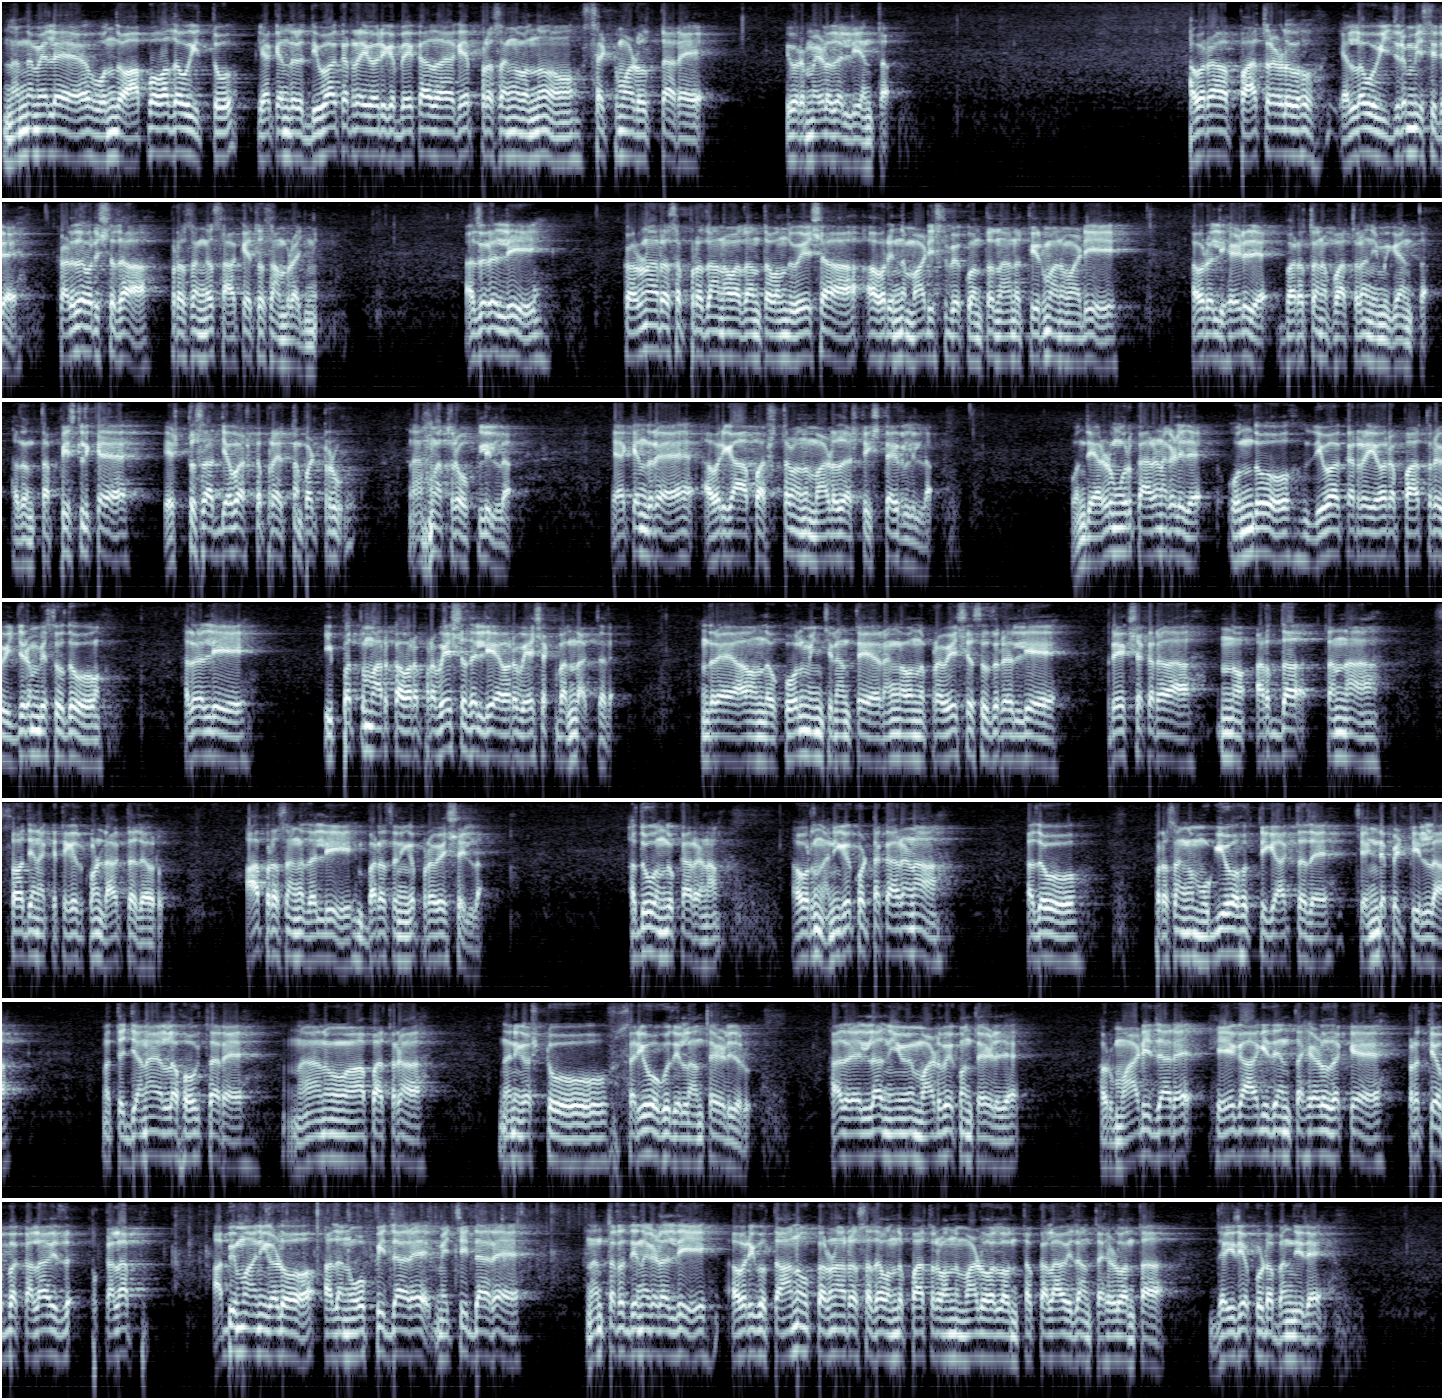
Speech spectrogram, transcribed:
ನನ್ನ ಮೇಲೆ ಒಂದು ಅಪವಾದವೂ ಇತ್ತು. ಯಾಕೆಂದರೆ ದಿವಾಕರ್ ರೈಯವರಿಗೆ ಬೇಕಾದ ಹಾಗೆ ಪ್ರಸಂಗವನ್ನು ಸೆಟ್ ಮಾಡುತ್ತಾರೆ ಇವರ ಮೇಳದಲ್ಲಿ ಅಂತ. ಅವರ ಪಾತ್ರಗಳು ಎಲ್ಲವೂ ವಿಜೃಂಭಿಸಿದೆ. ಕಳೆದ ವರ್ಷದ ಪ್ರಸಂಗ ಸಾಕೇತ ಸಾಮ್ರಾಜ್ಞಿ. ಅದರಲ್ಲಿ ಕರುಣಾರಸ ಪ್ರಧಾನವಾದಂಥ ಒಂದು ವೇಷ ಅವರಿಂದ ಮಾಡಿಸಬೇಕು ಅಂತ ನಾನು ತೀರ್ಮಾನ ಮಾಡಿ ಅವರಲ್ಲಿ ಹೇಳಿದೆ, ಭರತನ ಪಾತ್ರ ನಿಮಗೆ ಅಂತ. ಅದನ್ನು ತಪ್ಪಿಸಲಿಕ್ಕೆ ಎಷ್ಟು ಸಾಧ್ಯವೋ ಅಷ್ಟು ಪ್ರಯತ್ನ ಪಟ್ಟರು ನಾನು ಮಾತ್ರ ಒಪ್ಪಲಿಲ್ಲ. ಯಾಕೆಂದರೆ ಅವರಿಗೆ ಆ ಪಾತ್ರವನ್ನು ಮಾಡೋದು ಅಷ್ಟು ಇಷ್ಟ ಇರಲಿಲ್ಲ. ಒಂದು ಎರಡು ಮೂರು ಕಾರಣಗಳಿದೆ. ಒಂದು ದಿವಾಕರ್ರಯ್ಯವರ ಪಾತ್ರ ವಿಜೃಂಭಿಸುವುದು ಅದರಲ್ಲಿ ಇಪ್ಪತ್ತು ಮಾರ್ಕ್ ಅವರ ಪ್ರವೇಶದಲ್ಲಿ ಅವರ ವೇಷಕ್ಕೆ ಬಂದಾಗ್ತದೆ. ಅಂದರೆ ಆ ಒಂದು ಕೋಲ್ಮಿಂಚಿನಂತೆ ರಂಗವನ್ನು ಪ್ರವೇಶಿಸುವುದರಲ್ಲಿ ಪ್ರೇಕ್ಷಕರನ್ನು ಅರ್ಧ ತನ್ನ ಸ್ವಾಧೀನಕ್ಕೆ ತೆಗೆದುಕೊಂಡು ಆಗ್ತದೆ ಅವರು. ಆ ಪ್ರಸಂಗದಲ್ಲಿ ಭರತನಿಗೆ ಪ್ರವೇಶ ಇಲ್ಲ. ಅದು ಒಂದು ಕಾರಣ. ಅವರು ನನಗೆ ಕೊಟ್ಟ ಕಾರಣ ಅದು ಪ್ರಸಂಗ ಮುಗಿಯುವ ಹೊತ್ತಿಗೆ ಆಗ್ತದೆ, ಚೆಂಡೆ ಪೆಟ್ಟಿಲ್ಲ ಮತ್ತು ಜನ ಎಲ್ಲ ಹೋಗ್ತಾರೆ, ನಾನು ಆ ಪಾತ್ರ ನನಗಷ್ಟು ಸರಿ ಹೋಗೋದಿಲ್ಲ ಅಂತ ಹೇಳಿದರು. ಆದರೆ ಇಲ್ಲ ನೀವೇ ಮಾಡಬೇಕು ಅಂತ ಹೇಳಿದೆ. ಅವರು ಮಾಡಿದ್ದಾರೆ, ಹೇಗಾಗಿದೆ ಅಂತ ಹೇಳೋದಕ್ಕೆ ಪ್ರತಿಯೊಬ್ಬ ಕಲಾವಿದ ಕಲಾ ಅಭಿಮಾನಿಗಳು ಅದನ್ನು ಒಪ್ಪಿದ್ದಾರೆ, ಮೆಚ್ಚಿದ್ದಾರೆ. ನಂತರ ದಿನಗಳಲ್ಲಿ ಅವರಿಗೂ ತಾನೂ ಕರುಣರಸದ ಒಂದು ಪಾತ್ರವನ್ನು ಮಾಡುವಲ್ಲಂಥ ಕಲಾವಿದ ಅಂತ ಹೇಳುವಂಥ ಧೈರ್ಯ ಕೂಡ ಬಂದಿದೆ.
